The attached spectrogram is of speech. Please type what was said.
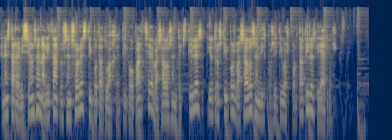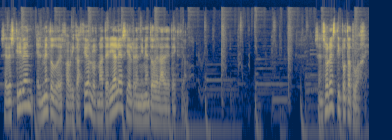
En esta revisión se analizan los sensores tipo tatuaje, tipo parche, basados en textiles y otros tipos basados en dispositivos portátiles diarios. Se describen el método de fabricación, los materiales y el rendimiento de la detección. Sensores tipo tatuaje.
